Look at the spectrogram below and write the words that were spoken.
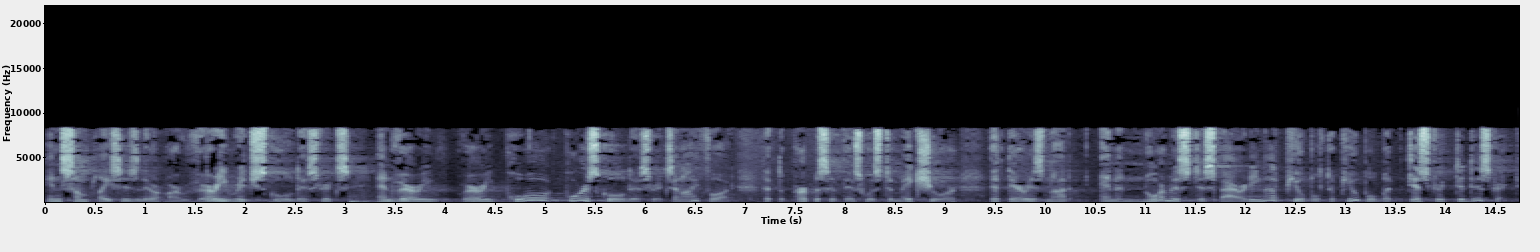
in some places there are very rich school districts and very, very poor, poor school districts. And I thought that the purpose of this was to make sure that there is not an enormous disparity, not pupil to pupil, but district to district.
